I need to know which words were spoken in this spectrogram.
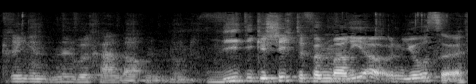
kriegen in einen Vulkan werfen. Wie die Geschichte von Maria und Josef.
